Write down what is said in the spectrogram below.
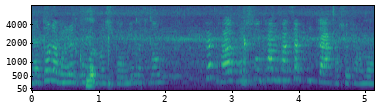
Attends, la barrière comment elle va se fermer maintenant C'est pas grave, on se programmera ça plus tard. En se fermant.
